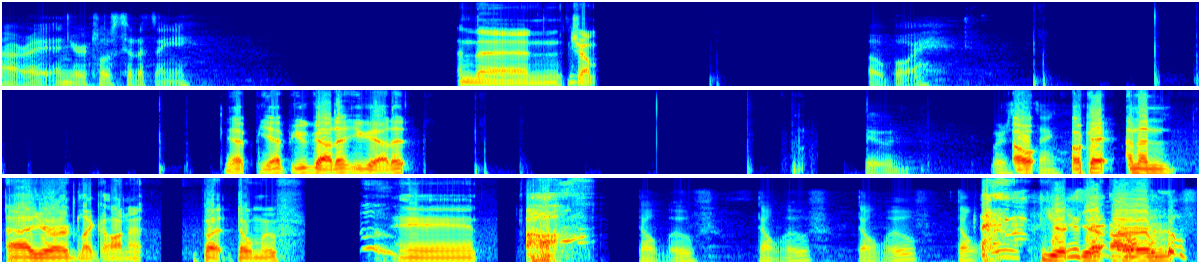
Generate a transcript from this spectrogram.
All right, and you're close to the thingy. and then jump. Oh boy. Yep, yep, you got it, you got it. Dude, where's Oh. the thing? Okay, and then uh, you're like on it, but don't move. And oh, Don't move. Don't move. Don't move. Don't move. your You your arm, move.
